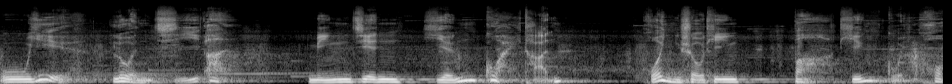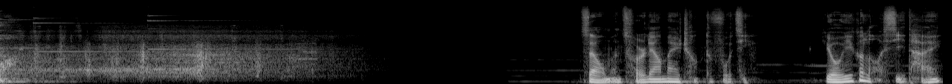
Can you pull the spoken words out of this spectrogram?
午夜论奇案，民间言怪谈，欢迎收听《霸天鬼话》。在我们村粮卖场的附近，有一个老戏台，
